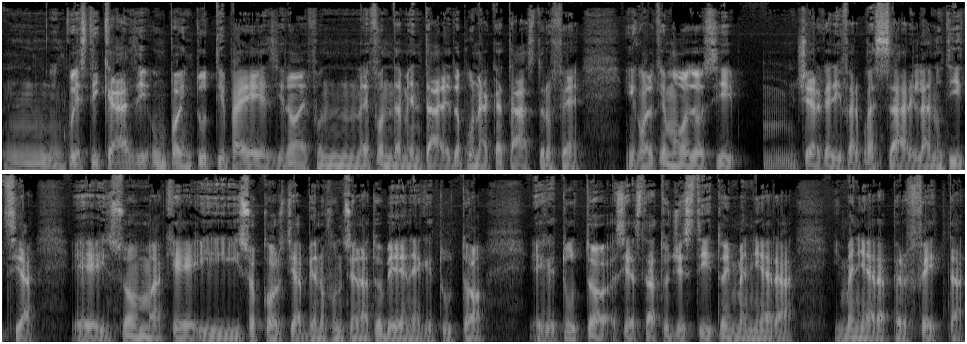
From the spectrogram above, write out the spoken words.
in, questi casi, un po' in tutti i paesi, no? è, fon, è, fondamentale. Dopo una catastrofe, in qualche modo si mm, cerca di far passare la notizia e insomma che i soccorsi abbiano funzionato bene, che tutto e che tutto sia stato gestito in maniera, in maniera perfetta.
